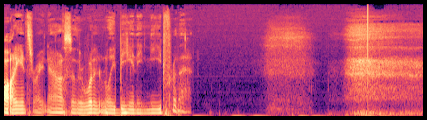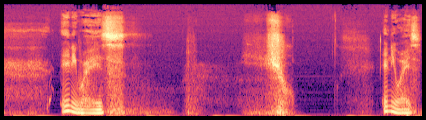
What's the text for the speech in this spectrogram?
audience right now, so there wouldn't really be any need for that. Anyways. Anyways.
